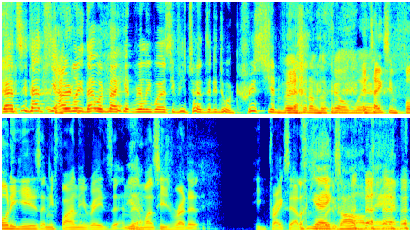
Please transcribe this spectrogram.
that's that's the only that would make it really worse if you turned it into a Christian version of the film. Where, It takes him 40 years, and he finally reads it, and Yeah. then once he's read it, he breaks out of the yeah, loop. oh man,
